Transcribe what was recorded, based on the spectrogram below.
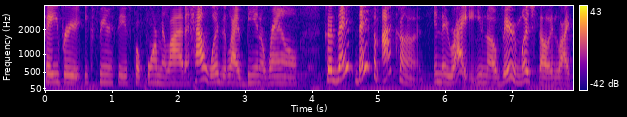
favorite experiences performing live and how was it like being around? Cause they they some icons and they right, you know, very much so. And like,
